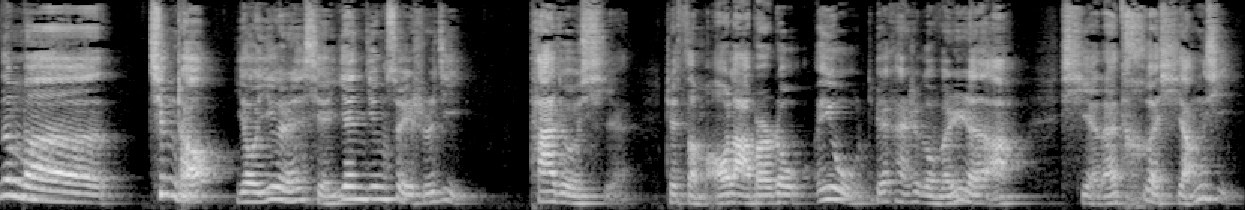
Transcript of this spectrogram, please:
那么清朝有一个人写《燕京岁时记》，他就写这怎么熬腊八粥。哎呦，你别看是个文人啊，写的特详细。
